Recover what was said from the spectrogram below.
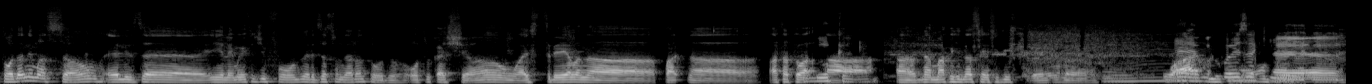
toda a animação, eles, é, em elementos de fundo, eles acionaram tudo. Outro caixão, a estrela na, na, a tatua, Luca, a- né? a- na marca de nascença de estrela. O É, arco uma coisa Kong. que- É,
